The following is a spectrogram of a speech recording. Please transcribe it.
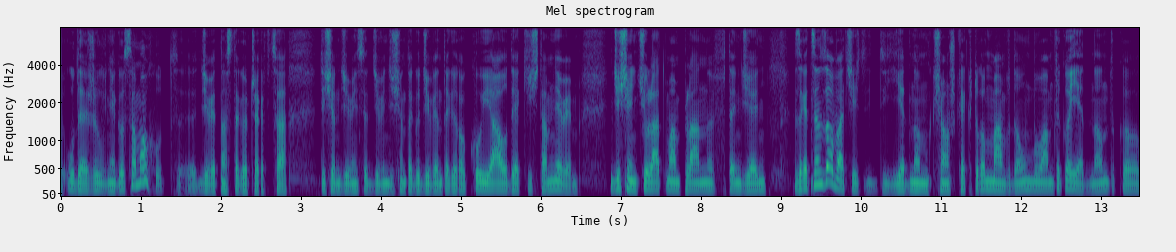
e, uderzył w niego samochód 19 czerwca 1999 roku i ja od jakichś tam, nie wiem, 10 lat mam plan w ten dzień zrecenzować je- jedną książkę, którą mam w domu, bo mam tylko jedną, tylko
